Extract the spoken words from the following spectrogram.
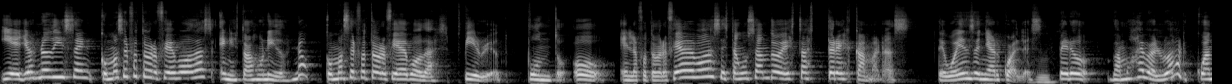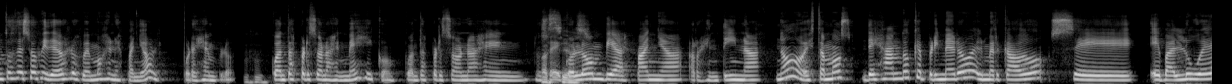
Y ellos no dicen cómo hacer fotografía de bodas en Estados Unidos, no, cómo hacer fotografía de bodas, period, punto. O en la fotografía de bodas se están usando estas tres cámaras, te voy a enseñar cuáles. Pero vamos a evaluar cuántos de esos videos los vemos en español, por ejemplo. ¿Cuántas personas en México? ¿Cuántas personas en, no sé, Colombia, España, Argentina? No, estamos dejando que primero el mercado se evalúe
